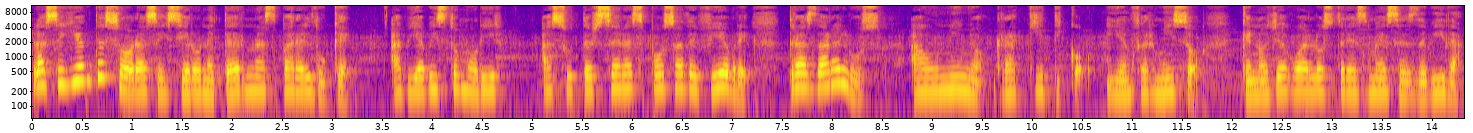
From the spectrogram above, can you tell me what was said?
Las siguientes horas se hicieron eternas para el duque. Había visto morir a su tercera esposa de fiebre tras dar a luz a un niño raquítico y enfermizo que no llegó a los tres meses de vida.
